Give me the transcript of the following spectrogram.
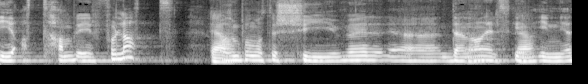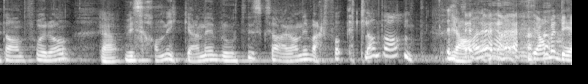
i at han blir forlatt. Ja. Og som på en måte skyver eh, den han elsker, Ja. inn i et annet forhold. Ja. Hvis han ikke er nevrotisk, så er han i hvert fall et eller annet annet. Ja, ja, ja, men det,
